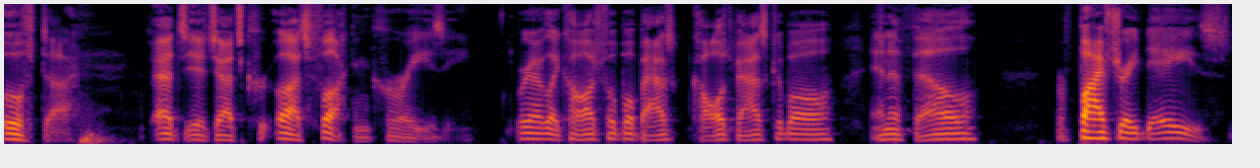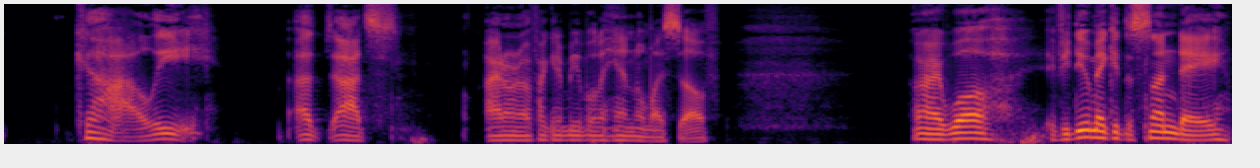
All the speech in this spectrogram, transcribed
Oofta. That's it's that's oh, that's fucking crazy. We're gonna have like college football, bas- college basketball, NFL for five straight days. Golly, that, that's I don't know if I can be able to handle myself. All right, well, if you do make it to Sunday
